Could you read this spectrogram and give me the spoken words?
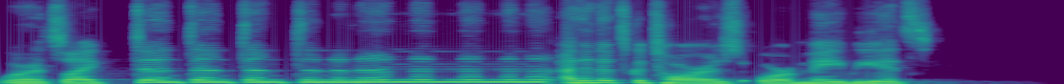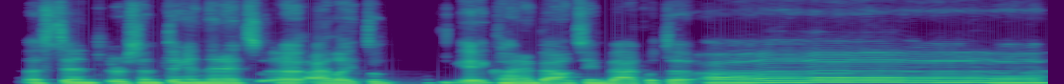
where it's like dun dun dun dun dun dun dun dun dun. dun. I think that's guitars, or maybe it's a synth or something, and then it's uh, I like the it kind of bouncing back with the ah.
